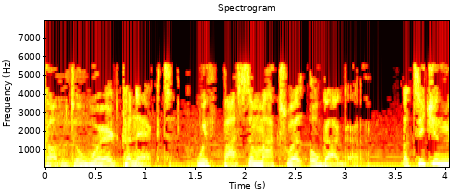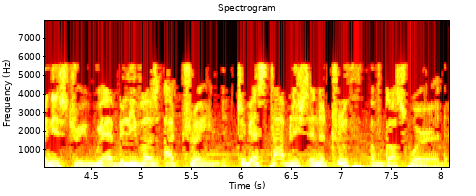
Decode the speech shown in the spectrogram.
Welcome to Word Connect with Pastor Maxwell Ogaga, a teaching ministry where believers are trained to be established in the truth of God's Word.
